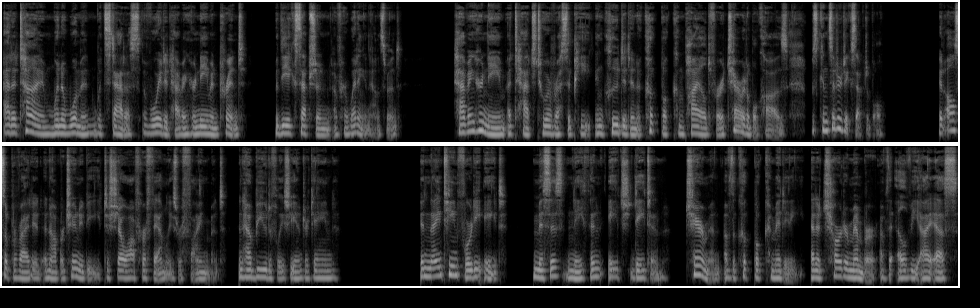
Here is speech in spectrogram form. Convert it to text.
At a time when a woman with status avoided having her name in print, with the exception of her wedding announcement, having her name attached to a recipe included in a cookbook compiled for a charitable cause was considered acceptable. It also provided an opportunity to show off her family's refinement and how beautifully she entertained. In 1948, Mrs. Nathan H. Dayton, chairman of the Cookbook Committee and a charter member of the LVIS,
